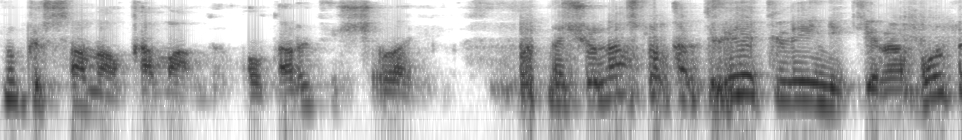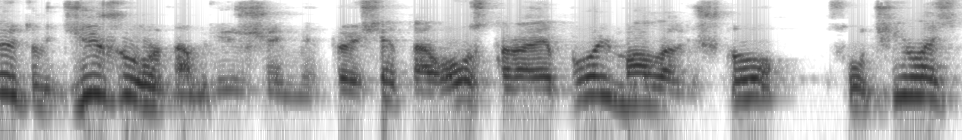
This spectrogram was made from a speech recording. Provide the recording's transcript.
ну, персонал, команда, полторы тысячи человек. Значит, у нас только две клиники работают в дежурном режиме. То есть это острая боль, мало ли что случилось,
